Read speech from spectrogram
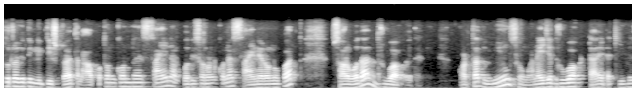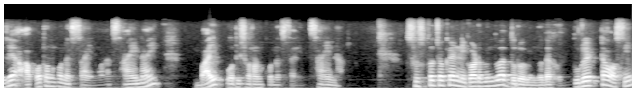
দুটো যদি নির্দিষ্ট হয়, তাহলে আপতন কোণের সাইন আর প্রতিসরণ কোণের সাইনের অনুপাত সর্বদা ধ্রুবক হয়ে থাকে। অর্থাৎ মিউ সমান, এই যে ধ্রুবকটা, এটা কি হয়ে যায়? আপতন কোণের সাইন মানে সাইন আই বাই প্রতিসরণ কোণের সাইন সাইন আর। সুস্থ চোখের নিকট বিন্দু আর দূরবিন্দু, দেখো, দূরেরটা অসীম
